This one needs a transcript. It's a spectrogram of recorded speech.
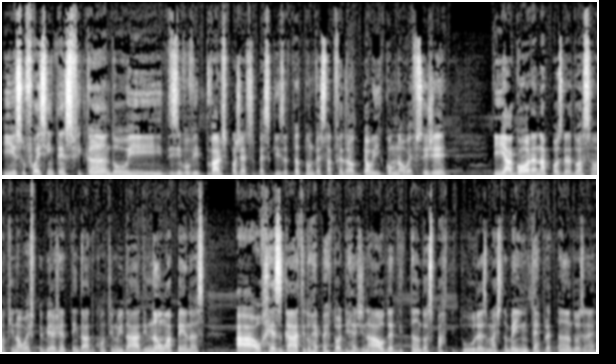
E isso foi se intensificando e desenvolvi vários projetos de pesquisa, tanto na Universidade Federal do Piauí como na UFCG e agora, na pós-graduação aqui na UFPB, a gente tem dado continuidade, não apenas ao resgate do repertório de Reginaldo, editando as partituras, mas também interpretando-as, né?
